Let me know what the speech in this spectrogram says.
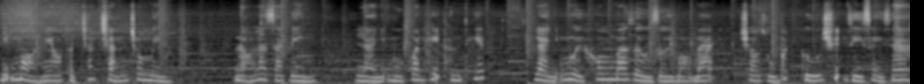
những mỏ neo thật chắc chắn cho mình. Đó là gia đình, là những mối quan hệ thân thiết, là những người không bao giờ rời bỏ bạn cho dù bất cứ chuyện gì xảy ra.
